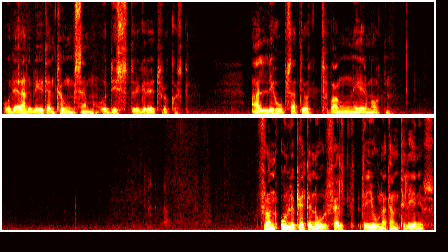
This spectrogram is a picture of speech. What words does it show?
Och där hade blivit en tungsam och dyster grötfrukost. Allihop satt de och tvang ner maten. Från Olle Peter Norfelt till Jonathan Telenius.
